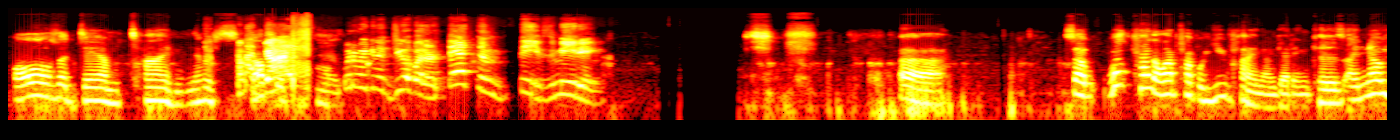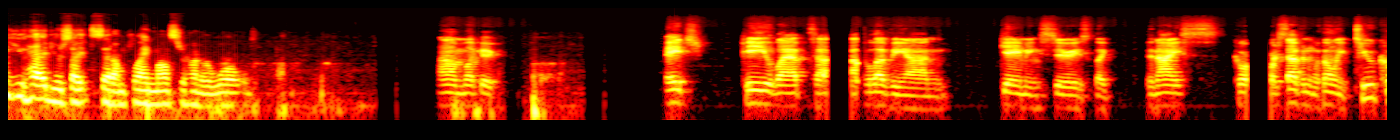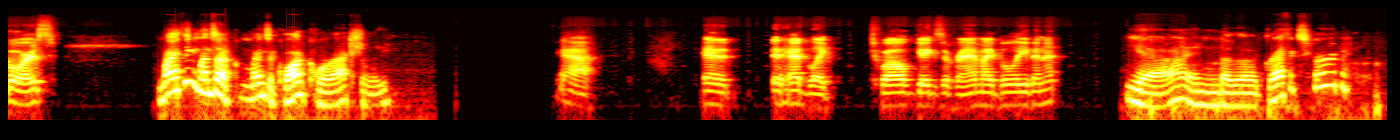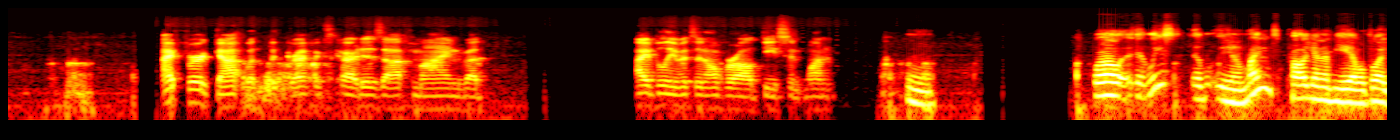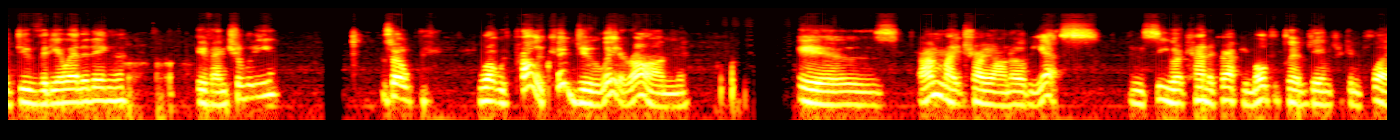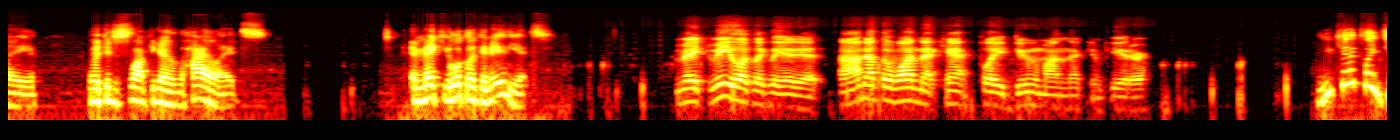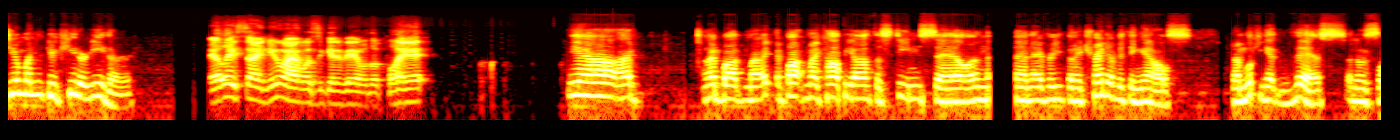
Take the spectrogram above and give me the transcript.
All the damn time. Never stop. Come on, guys! What are we going to do about our Phantom Thieves meeting? Uh, so, what kind of laptop were you planning on getting? Because I know you had your sights set on playing Monster Hunter World. Um, like a HP laptop Pavilion gaming series, like a nice Core 7 with only two cores. My, I think mine's a mine's a quad core actually. Yeah. And it, it had like 12 gigs of RAM, I believe, in it. Yeah, and uh, the graphics card. I forgot what the graphics card is off mine, but I believe it's an overall decent one. Hmm. Well, at least you know mine's probably gonna be able to like do video editing eventually. So, what we probably could do later on is I might try on OBS and see what kind of crappy multiplayer games we can play, and I could just slap together the highlights and make you look like an idiot. Make me look like the idiot. I'm not the one that can't play Doom on their computer. You can't play Doom on your computer either. At least I knew I wasn't going to be able to play it. Yeah, I I bought my I bought my copy off the Steam sale, and then every then I tried everything else. And I'm looking at this, and it's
